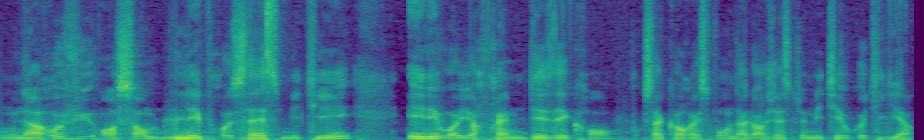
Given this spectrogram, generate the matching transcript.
On a revu ensemble les process métiers et les wireframes des écrans pour que ça corresponde à leurs gestes métiers au quotidien.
